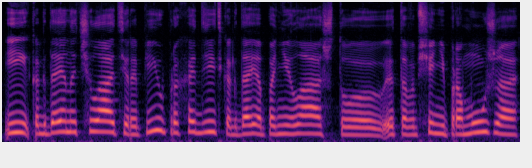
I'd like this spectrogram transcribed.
И когда я начала терапию проходить, когда я поняла, что это вообще не про мужа,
